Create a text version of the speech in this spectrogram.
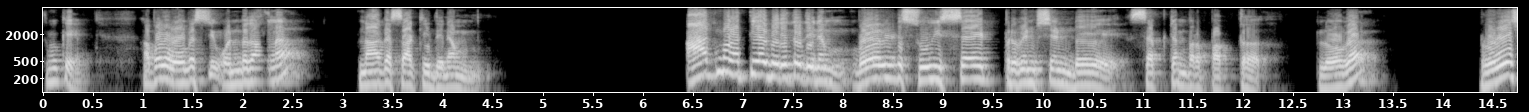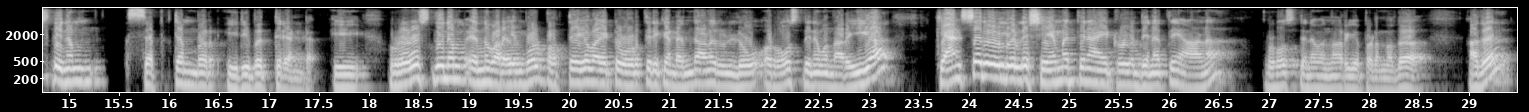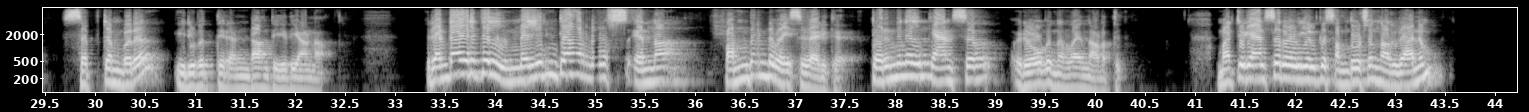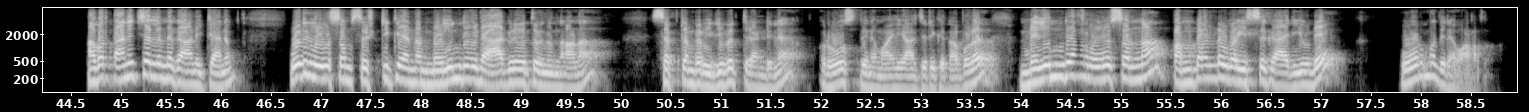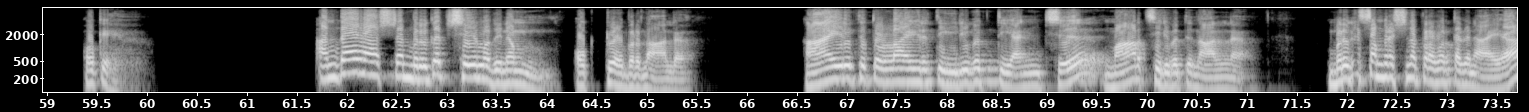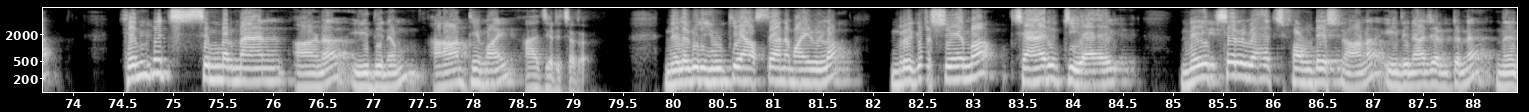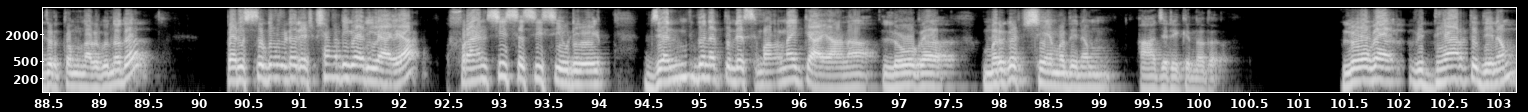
ഓക്കെ. അപ്പോൾ ഓഗസ്റ്റ് ഒൻപതാണ് നാഗസാക്കി ദിനം. ആത്മഹത്യാ വിരുദ്ധ ദിനം World Suicide Prevention Day September പത്ത്. ലോക റോസ് ദിനം സെപ്റ്റംബർ ഇരുപത്തിരണ്ട്. ഈ റോസ് ദിനം എന്ന് പറയുമ്പോൾ പ്രത്യേകമായിട്ട് ഓർത്തിരിക്കേണ്ട എന്താണ് ലോ റോസ് ദിനം എന്ന് അറിയുക? ക്യാൻസർ രോഗികളുടെ ക്ഷേമത്തിനായിട്ടുള്ള ദിനത്തെയാണ് റോസ് ദിനം എന്നറിയപ്പെടുന്നത് അത് സെപ്റ്റംബർ ഇരുപത്തിരണ്ടാം തീയതിയാണ്. രണ്ടായിരത്തിൽ മെലിൻഡ റോസ് എന്ന പന്ത്രണ്ട് വയസ്സുകാരിക്ക് ടെർമിനൽ ക്യാൻസർ രോഗനിർണയം നടത്തി. മറ്റു ക്യാൻസർ രോഗികൾക്ക് സന്തോഷം നൽകാനും അവർ തനിച്ചല്ലെന്ന് കാണിക്കാനും ഒരു ദിവസം സൃഷ്ടിക്കേണ്ട മെലിൻഡയുടെ ആഗ്രഹത്തിൽ നിന്നാണ് സെപ്റ്റംബർ ഇരുപത്തിരണ്ടിന് റോസ് ദിനമായി ആചരിക്കുന്നത്. അപ്പോൾ മെലിൻഡ റോസ് എന്ന പന്ത്രണ്ട് വയസ്സുകാരിയുടെ ഓർമ്മ ദിനമാണത് ഓക്കെ. അന്താരാഷ്ട്ര മൃഗക്ഷേമ ദിനം ഒക്ടോബർ നാല്. ആയിരത്തി തൊള്ളായിരത്തി ഇരുപത്തി അഞ്ച് മാർച്ച് ഇരുപത്തിനാലിന് മൃഗസംരക്ഷണ പ്രവർത്തകനായ ഹെൻറിച്ച് സിമ്മർമാൻ ആണ് ഈ ദിനം ആദ്യമായി ആചരിച്ചത്. നിലവിൽ യു കെ ആസ്ഥാനമായുള്ള മൃഗക്ഷേമ ചാരിറ്റിയായ നേച്ചർ വാച്ച് ഫൗണ്ടേഷൻ ആണ് ഈ ദിനാചരണത്തിന് നേതൃത്വം നൽകുന്നത്. പരിസ്ഥിതിയുടെ രക്ഷാധികാരിയായ ഫ്രാൻസിസ് അസീസിയുടെ ജന്മദിനത്തിന്റെ സ്മരണയ്ക്കായാണ് ലോക മൃഗക്ഷേമ ദിനം ആചരിക്കുന്നത്. ലോക വിദ്യാർത്ഥി ദിനം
